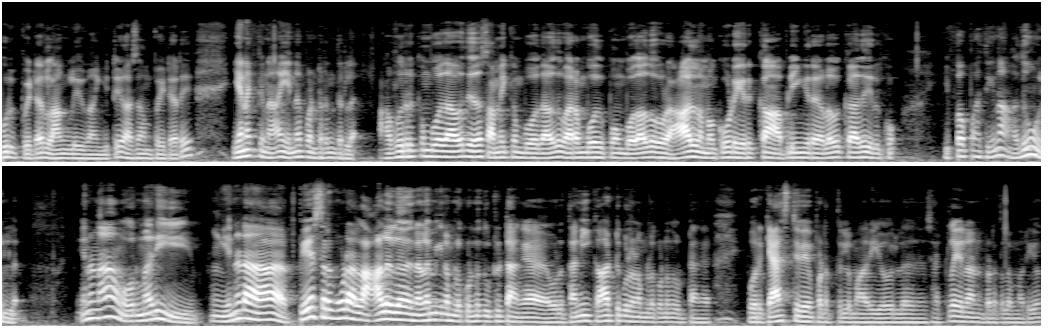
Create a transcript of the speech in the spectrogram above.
ஊருக்கு போயிட்டார் லாங் லீவ் வாங்கிட்டு அசாம் போயிட்டார். எனக்கு நான் என்ன பண்ணுறேன்னு தெரில அவர் இருக்கும் போதாவது ஏதோ சமைக்கும் போதாவது வரும்போது போகும்போதாவது ஒரு ஆள் நம்ம கூட இருக்கான் அப்படிங்கிற அளவுக்காவது இருக்கும். இப்போ பார்த்தீங்கன்னா அதுவும் இல்லை. என்னன்னா ஒரு மாதிரி என்னடா பேசுகிற கூட இல்லை ஆள் இல்லாத நிலைமைக்கு நம்மளை கொண்டு வந்து விட்டுட்டாங்க. ஒரு தனி காட்டுக்குள்ளே நம்மளை கொண்டு வந்து விட்டாங்க. இப்போ ஒரு கேஸ்டிவே படத்தில் மாதிரியோ இல்லை சட்லைலான் படத்தில் மாதிரியோ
